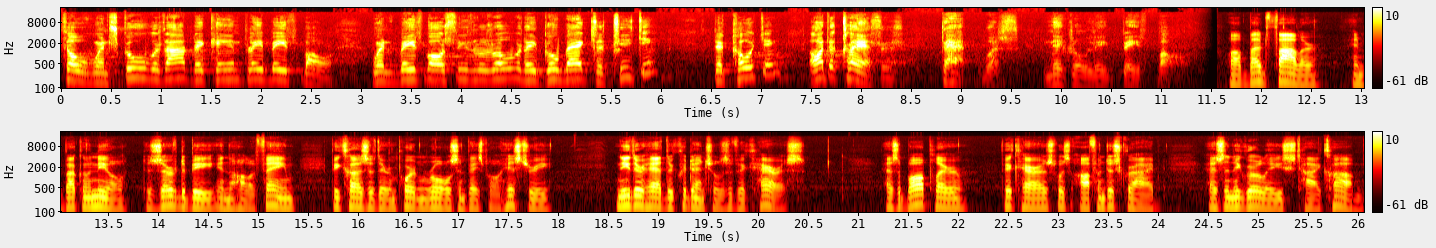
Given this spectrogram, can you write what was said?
So when school was out, they came play baseball. When baseball season was over, they'd go back to teaching, the coaching, or the classes. That was Negro League baseball. While Bud Fowler and Buck O'Neil deserved to be in the Hall of Fame because of their important roles in baseball history, neither had the credentials of Vic Harris. As a ball player, Vic Harris was often described as the Negro League's Ty Cobb.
